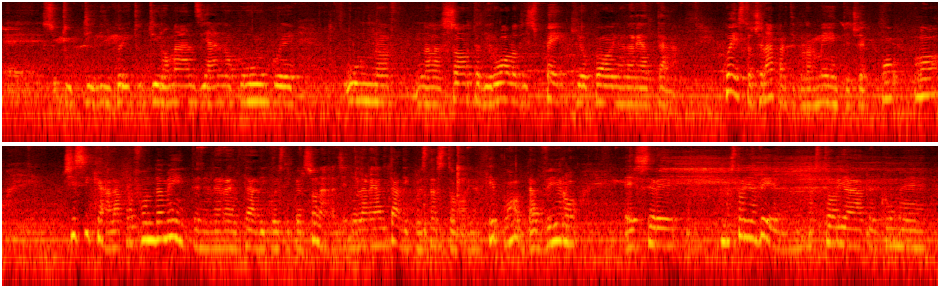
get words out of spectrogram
eh, su tutti i libri tutti i romanzi hanno comunque un, una sorta di ruolo di specchio poi nella realtà. Questo ce l'ha particolarmente cioè può, può ci si cala profondamente nelle realtà di questi personaggi, nella realtà di questa storia, che può davvero essere una storia vera, una storia per come...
